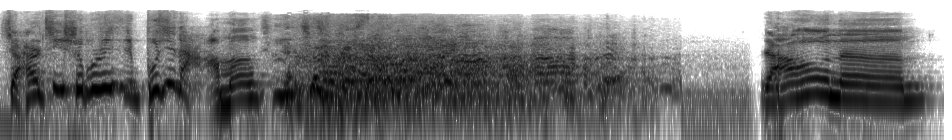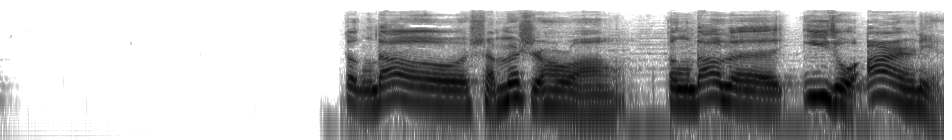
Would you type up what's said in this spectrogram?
小孩记吃不是不记打吗？然后呢？等到什么时候啊？等到了一九二二年，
